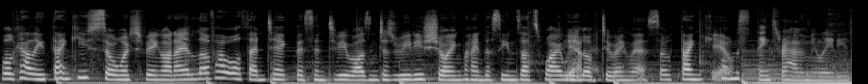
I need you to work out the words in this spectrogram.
Well, Kelley, thank you so much for being on. I love how authentic this interview was and just really showing behind the scenes. That's why we Yeah. love doing this. So thank you. Thanks, thanks for having me, ladies.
